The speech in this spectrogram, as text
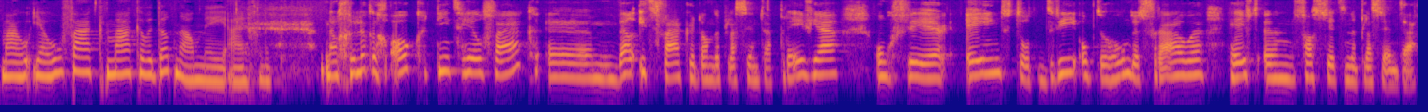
Maar ja, hoe vaak maken we dat nou mee eigenlijk? Nou, gelukkig ook niet heel vaak. Um, wel iets vaker dan de placenta previa. Ongeveer 1 tot 3 op de 100 vrouwen heeft een vastzittende placenta.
